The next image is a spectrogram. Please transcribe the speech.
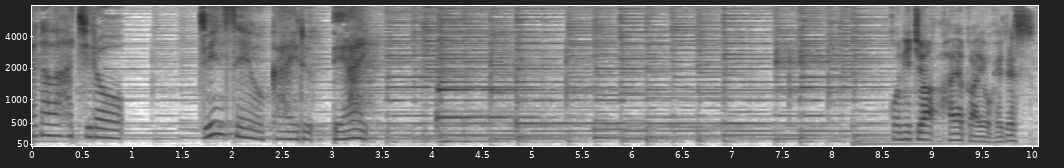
北川八郎人生を変える出会いこんにちは早川洋平です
